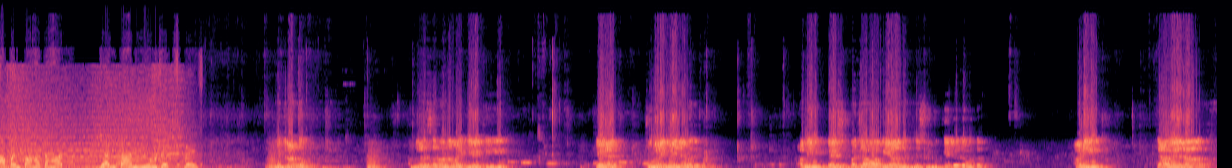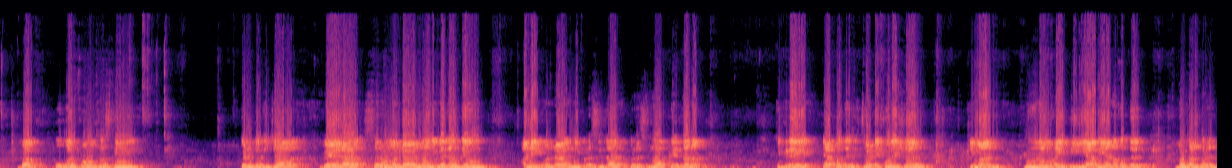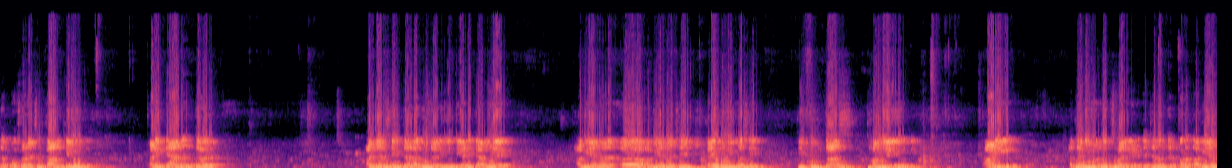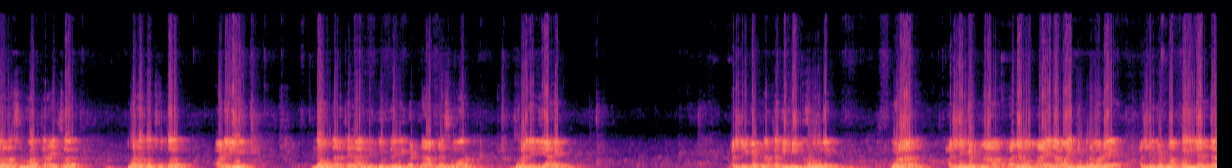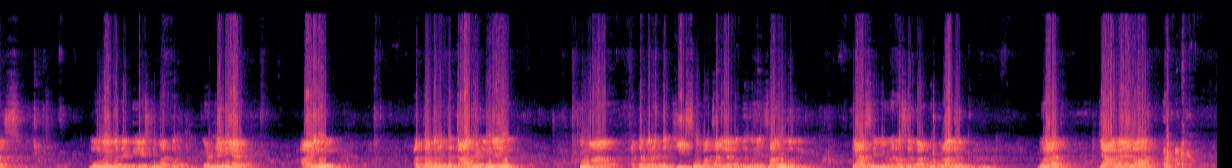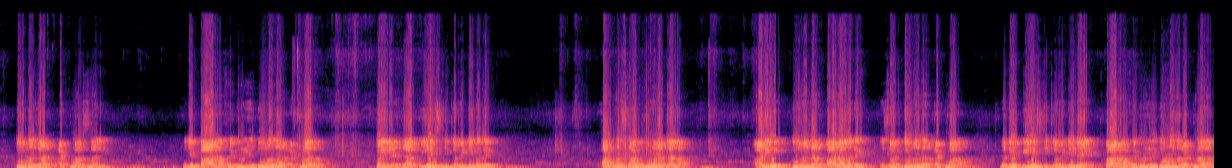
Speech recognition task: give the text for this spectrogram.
आपण पाहत आहात जनता न्यूज एक्सप्रेस. मित्रांनो आपल्याला सर्वांना माहिती आहे की गेल्या जुलै महिन्यामध्ये आम्ही बेस्ट बचाव अभियान हे सुरू केलेलं होतं. आणि त्यावेळेला मग गुगल फॉर्म्स असतील गणपतीच्या वेळेला सर्व मंडळांना निवेदन देऊन अनेक मंडळांनी प्रसिद्ध प्रतिसाद देताना तिकडे त्या पद्धतीचं डेकोरेशन किमान पूर्ण माहिती या अभियानाबद्दल लोकांपर्यंत पोहोचवण्याचं काम केलं होतं. आणि त्यानंतर आचारसंहिता लागू झाली होती आणि त्यामुळे अभियाना अभियानाची जी काही मोहीम असेल ती तुर्तास थांबलेली होती. आणि आता निवडणूक झाली आणि त्याच्यानंतर परत अभियानाला सुरुवात करायचं ठरतच होतं. आणि नऊ तारखेला ही दुर्दैवी घटना आपल्यासमोर झालेली आहे. अशी घटना कधीही घडू नये. मुळात अशी घटना माझ्या मायेच्या माहितीप्रमाणे अशी घटना पहिल्यांदाच मुंबईमध्ये बी एस टी मार्फत घडलेली आहे. आणि आतापर्यंत का घडली नाही किंवा आतापर्यंत जी सेवा चांगल्या पद्धतीने चालू होती त्या सेवेवर असं गालबोट लागलं मुळात ज्या वेळेला दोन हजार अठरा साली म्हणजे बारा फेब्रुवारी दोन हजार अठराला पहिल्यांदा बीएसटी कमिटीमध्ये हा प्रस्ताव ठेवण्यात आला. आणि दोन हजार बारा मध्ये सॉरी दोन हजार अठरा मध्ये बीएसटी कमिटीने बारा फेब्रुवारी दोन हजार अठराला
